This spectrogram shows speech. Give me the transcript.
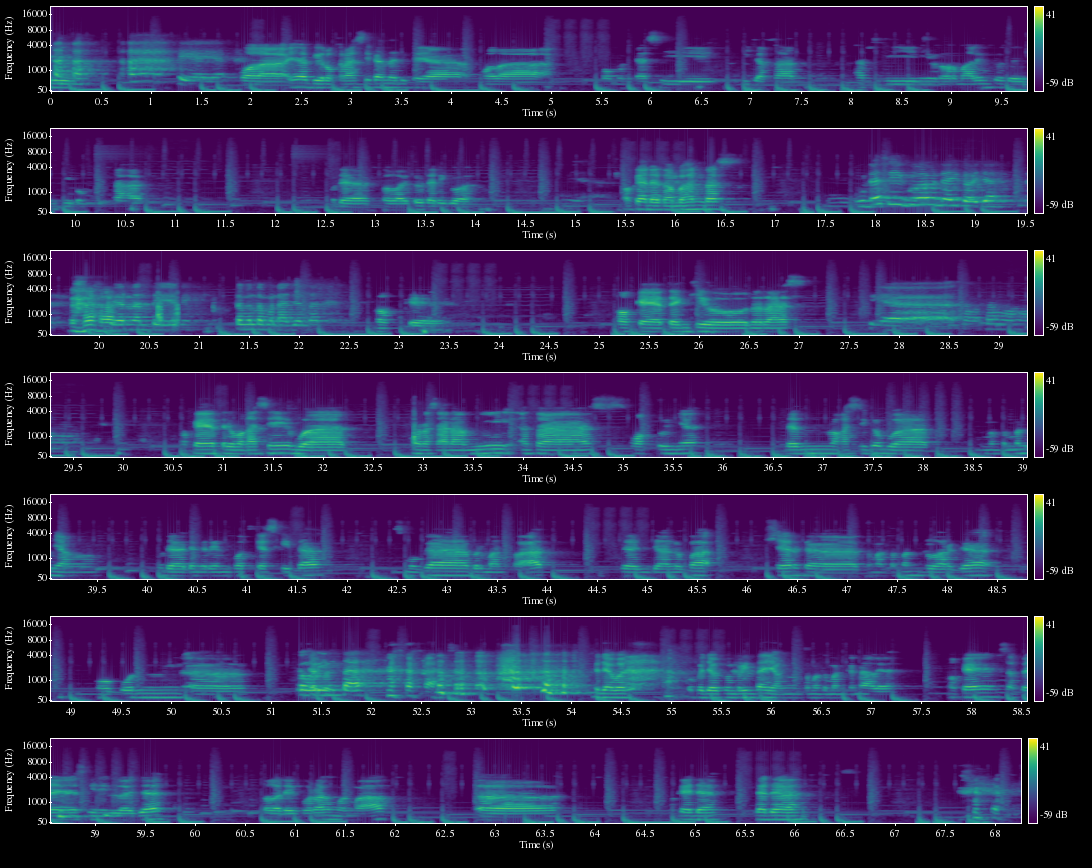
iya iya. pola ya birokrasi kan tadi kayak pola komunikasi kebijakan harus di new normalin tuh dari di pemerintahan. Udah kalau itu dari gua. Iya. oke ada tambahan ras udah sih gue udah itu aja. Biar nanti ini teman-teman aja ntar. Oke. Oke thank you Nuras ya sama-sama. Oke terima kasih buat Nuras Anami atas waktunya. Dan makasih juga buat teman-teman yang udah dengerin podcast kita. Semoga bermanfaat. Dan jangan lupa share ke teman-teman keluarga maupun uh, pemerintah. Pejabat pejabat pemerintah yang teman-teman kenal ya. Oke sampai sini dulu aja. Kalau ada yang kurang mohon maaf. Uh, oke dah. Dadah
